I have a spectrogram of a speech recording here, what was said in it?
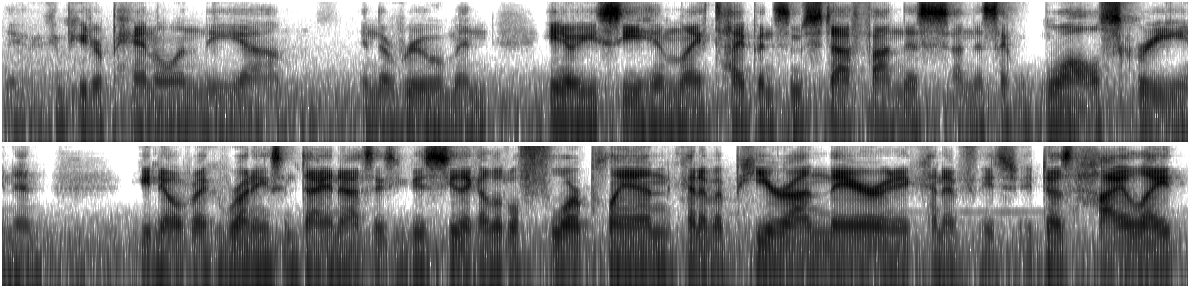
like a computer panel in the um in the room, and you know, you see him like typing some stuff on this on this like wall screen, and you know, like running some diagnostics. You can see like a little floor plan kind of appear on there, and it kind of it does highlight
